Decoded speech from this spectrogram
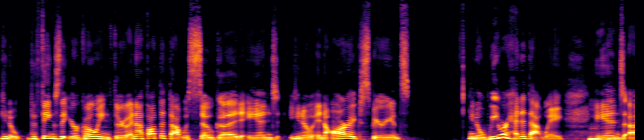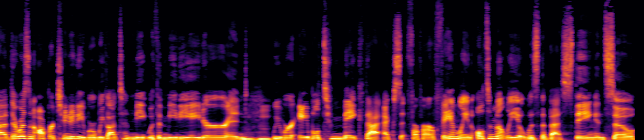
you know the things that you're going through and i thought that that was so good and you know in our experience you know, we were headed that way. Mm-hmm. And uh, there was an opportunity where we got to meet with a mediator and mm-hmm. we were able to make that exit for, for, our family. And ultimately, it was the best thing. And so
